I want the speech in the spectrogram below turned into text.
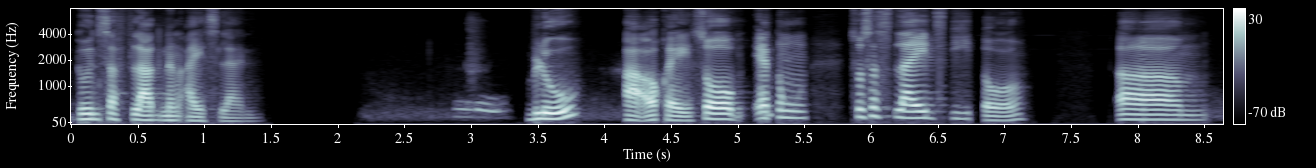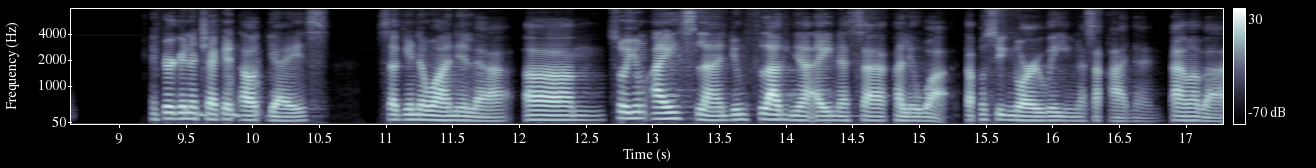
dun sa flag ng Iceland? Blue. Blue? Ah, okay. So etong so sa slides dito, um if you're gonna check it out guys, sa ginawa nila, um so yung Iceland, yung flag niya ay nasa kaliwa, tapos yung Norway yung nasa kanan. Tama ba?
